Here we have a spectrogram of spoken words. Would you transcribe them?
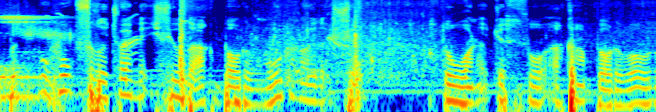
We'll hopefully try and make sure that I can build a road and all that shit. I don't want it just so I can't build a road.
